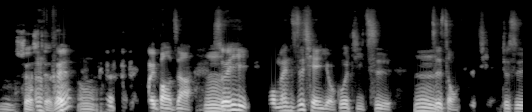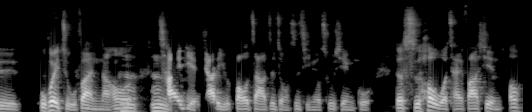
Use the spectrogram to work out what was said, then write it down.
うん、そりゃそうやで。うん。会爆炸。嗯所以我们之前有过几次うん。这种事情，就是不会煮饭，然后嗯嗯差一点家里爆炸这种事情有出现过的时候，我才发现哦，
